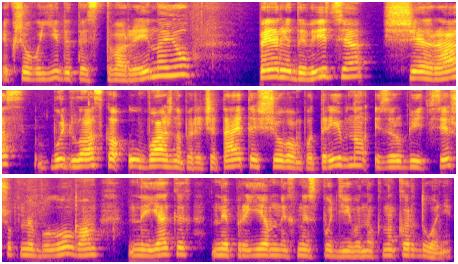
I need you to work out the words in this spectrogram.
якщо ви їдете з твариною, передивіться ще раз, будь ласка, уважно перечитайте, що вам потрібно, і зробіть все, щоб не було вам ніяких неприємних несподіванок на кордоні.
